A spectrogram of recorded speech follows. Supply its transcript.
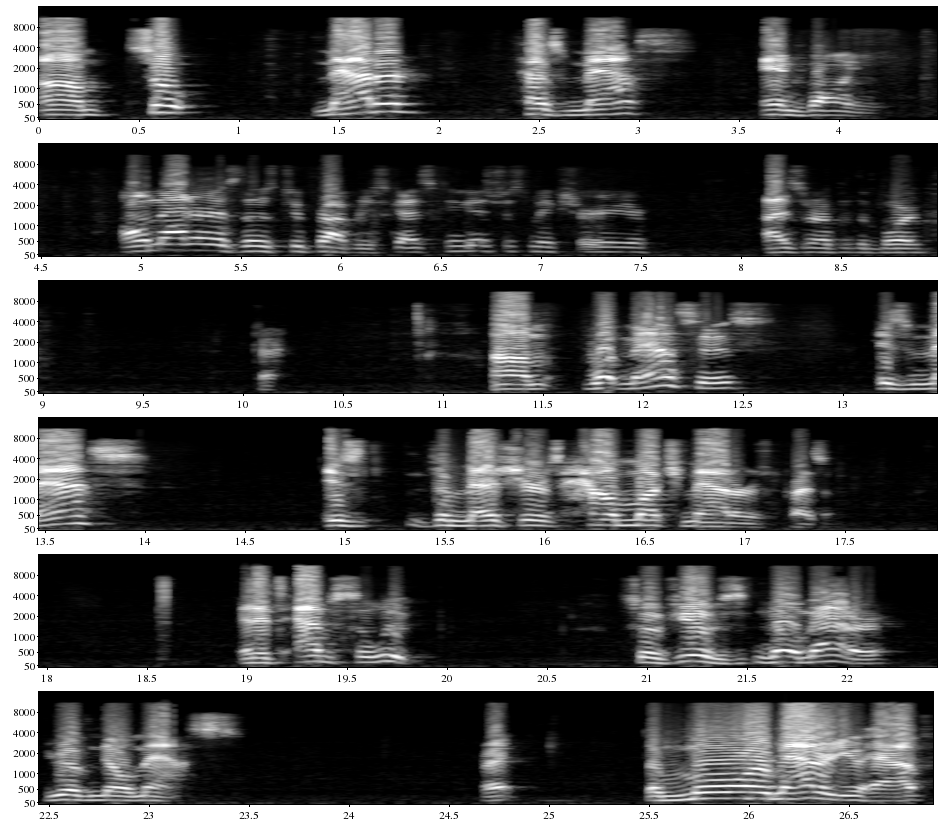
Um, so matter has mass and volume. All matter has those two properties, guys. Can you guys just make sure your eyes are up at the board? Okay. Um, what mass is is mass is the measures how much matter is present, and it's absolute. So if you have no matter, you have no mass. Right? The more matter you have,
